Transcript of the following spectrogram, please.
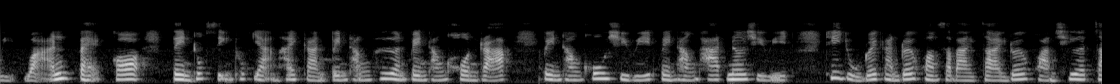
วีทหวาน แต่ก็เป็นทุกสิ่งทุกอย่างให้กันเป็นทั้งเพื่อน เป็นทั้งคนรัก เป็นทั้งคู่ชีวิต เป็นทั้งพาร์ทเนอร์ชีวิต ที่อยู่ด้วยกันด้วยความสบายใจด้วยความเชื่อใจ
